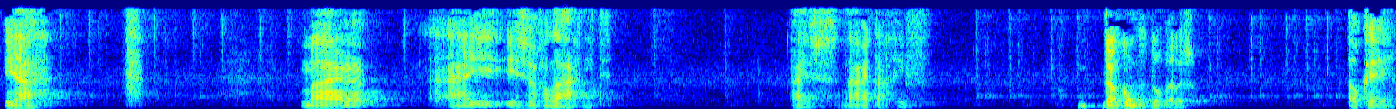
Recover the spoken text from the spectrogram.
Ja. Maar hij is er vandaag niet. Hij is naar het archief. Dan komt het nog wel eens. Oké.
